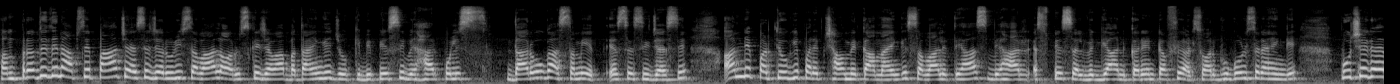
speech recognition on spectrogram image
हम प्रतिदिन आपसे पाँच ऐसे ज़रूरी सवाल और उसके जवाब बताएँगे जो कि बीपीएससी, बिहार पुलिस, दारोगा समेत एसएससी जैसे अन्य प्रतियोगी परीक्षाओं में काम आएँगे। सवाल इतिहास, बिहार स्पेशल विज्ञान, करेंट अफेयर्स और भूगोल से रहेंगे। पूछे गए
